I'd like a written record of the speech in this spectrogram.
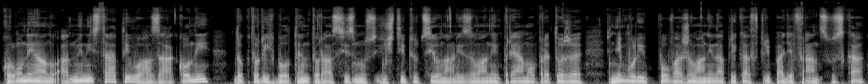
koloniálnu administratívu a zákony, do ktorých bol tento rasizmus inštitucionalizovaný priamo pretože neboli považovaní napríklad v prípade Francúzska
